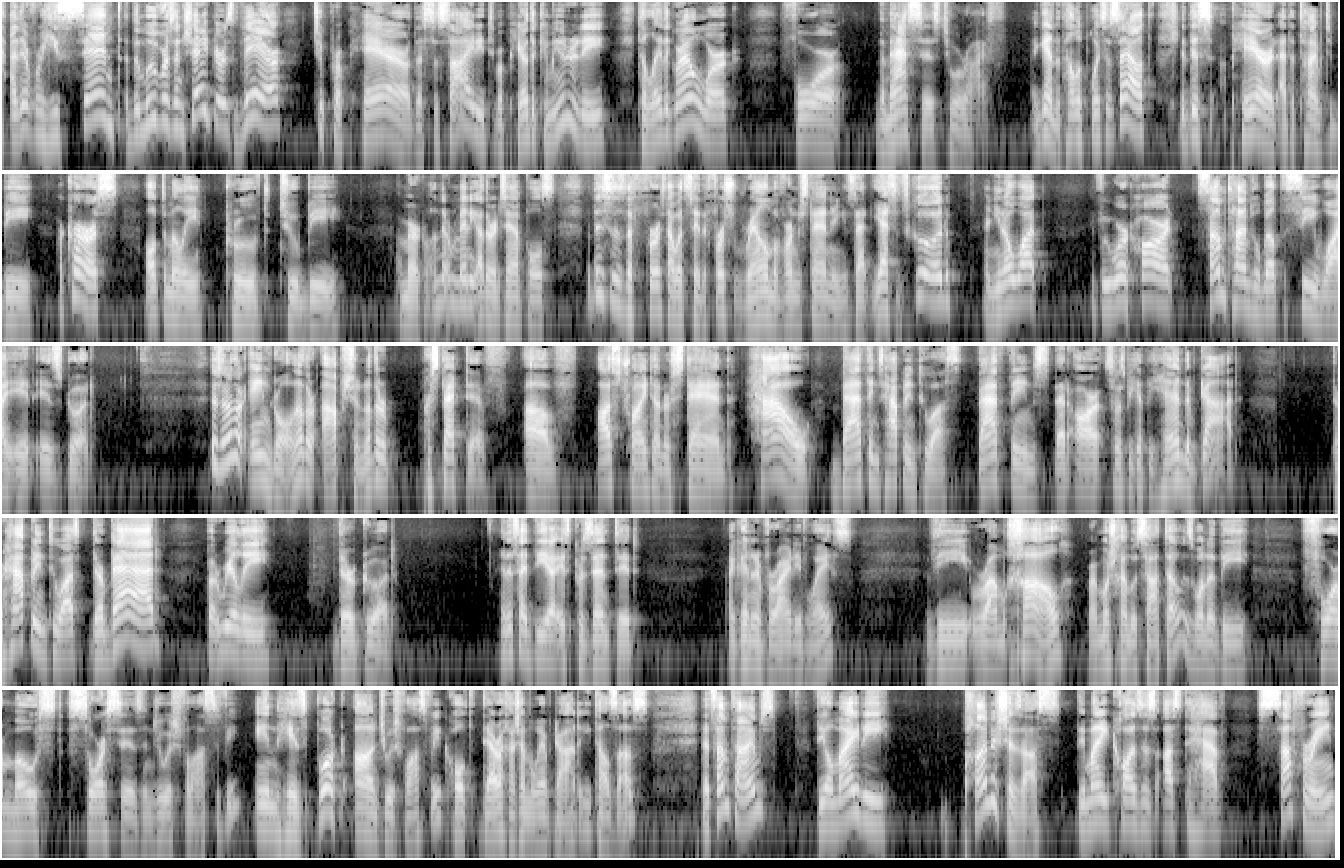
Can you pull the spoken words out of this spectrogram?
And therefore he sent the movers and shakers there to prepare the society, to prepare the community, to lay the groundwork for the masses to arrive. Again, the Talmud points us out that this appeared at the time to be a curse, ultimately proved to be a miracle. And there are many other examples, but this is the first, I would say, the first realm of understanding is that yes, it's good. And you know what? If we work hard, sometimes we'll be able to see why it is good. There's another angle, another option, another perspective of us trying to understand how bad things happening to us, bad things that are, so to speak, at the hand of God. They're happening to us. They're bad, but really they're good. And this idea is presented again in a variety of ways. The Ramchal, Rav Moshe Luzzatto, is one of the foremost sources in Jewish philosophy. In his book on Jewish philosophy called Derech Hashem, the Way of God, he tells us that sometimes the Almighty punishes us. The Almighty causes us to have suffering,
